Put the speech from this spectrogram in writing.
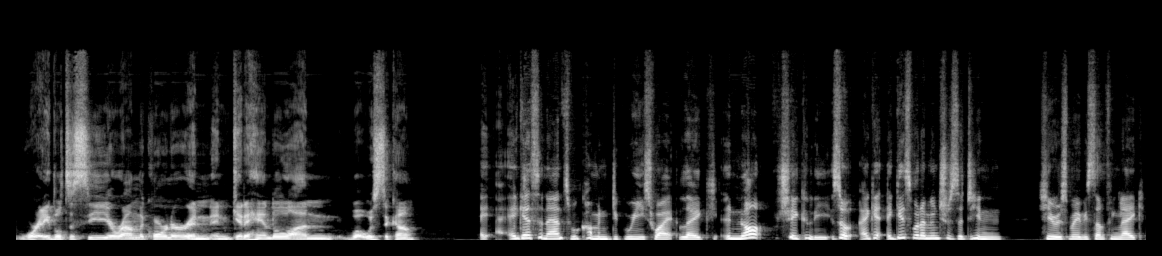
were able to see around the corner and, and get a handle on what was to come? I, guess an answer will come in degrees, right? Like not particularly. So I guess, I guess what I'm interested in here is maybe something like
